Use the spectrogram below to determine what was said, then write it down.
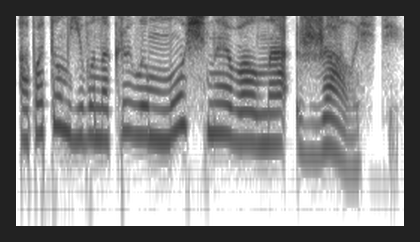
А потом его накрыла мощная волна жалости.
